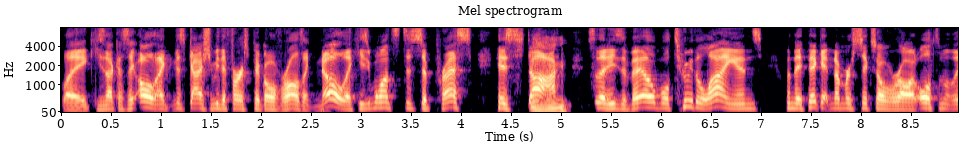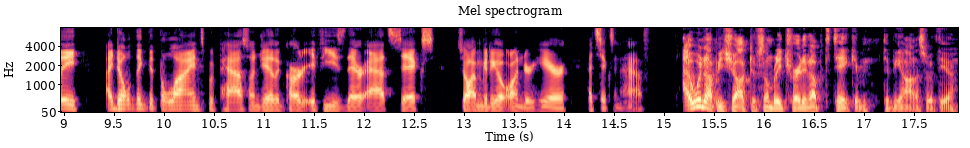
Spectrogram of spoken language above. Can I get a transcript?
Like he's not gonna say oh like this guy should be the first pick overall. It's like no like he wants to suppress his stock mm-hmm. so that he's available to the lions when they pick at number six overall and ultimately I don't think that the Lions would pass on Jalen Carter if he's there at six. So I'm going to go under here at six and a half. I would not be shocked if somebody traded up to take him, to be honest with you,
